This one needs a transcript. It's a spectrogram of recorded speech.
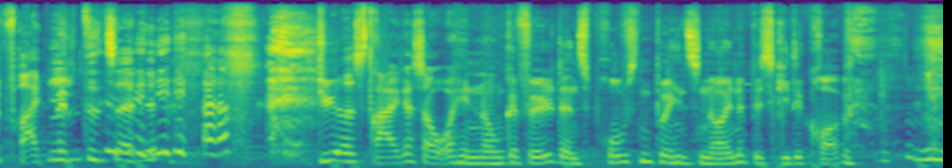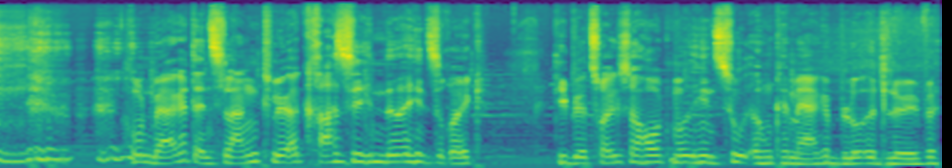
Fræk lille detalje. Dyret strækker sig over hende, og hun kan føle dens prusen på hendes nøgne beskidte krop. hun mærker dens lange klør krasse hende ned ad hendes ryg. De bliver trykket så hårdt mod hendes hud, at hun kan mærke blodet løbe.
